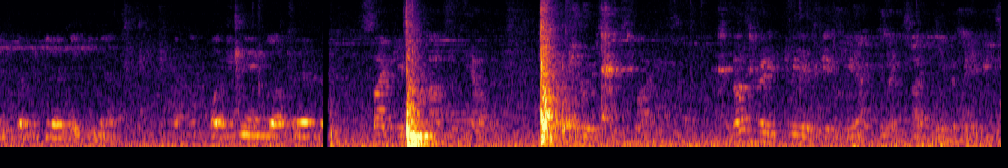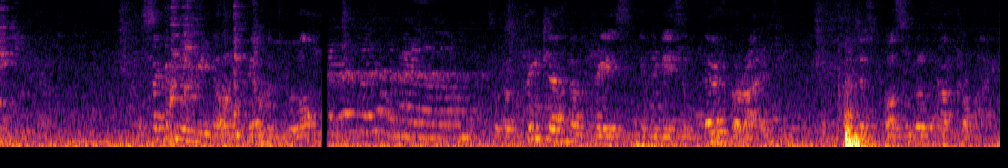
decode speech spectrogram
this particular webinar. Unfortunately, Dr. psychic of the other. Show slides. That's very clear is reactive and cycling the as have. The second thing we know is there was long. Third variety, which is possible compromise.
